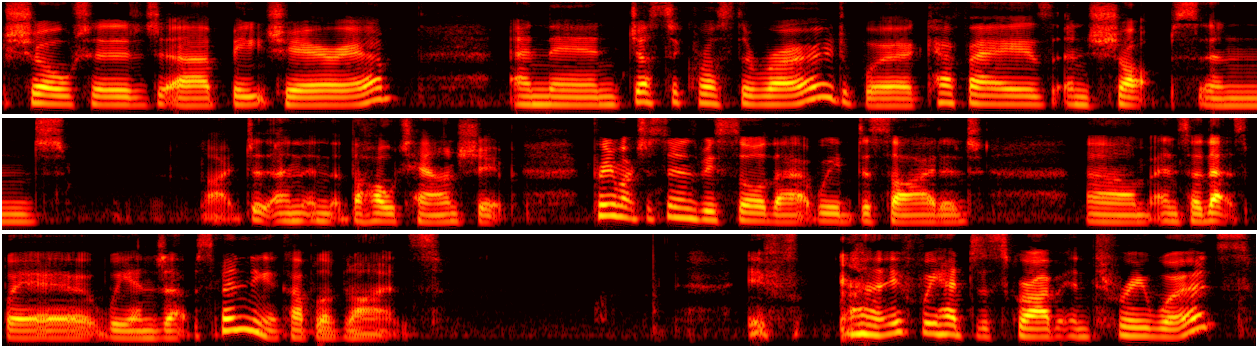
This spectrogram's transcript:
sheltered uh, beach area and then just across the road were cafes and shops and like and, and the whole township. Pretty much as soon as we saw that, we decided, um, and so that's where we ended up spending a couple of nights. If if we had to describe it in three words,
